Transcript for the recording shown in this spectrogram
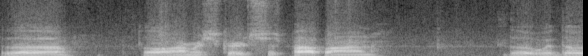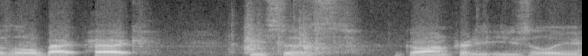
the little armor skirts just pop on the, with those little backpack pieces go on pretty easily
